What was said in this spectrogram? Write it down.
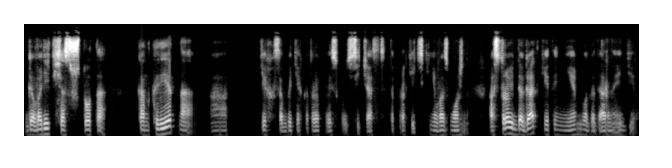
говорить сейчас что-то конкретно о тех событиях, которые происходят сейчас, это практически невозможно. А строить догадки – это неблагодарное дело.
